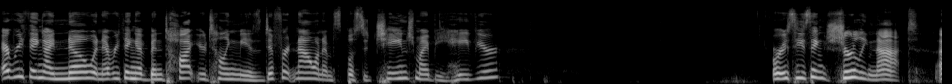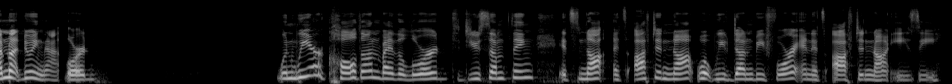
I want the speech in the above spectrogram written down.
Everything I know and everything I've been taught, you're telling me is different now, and I'm supposed to change my behavior? Or is he saying, Surely not? I'm not doing that, Lord. When we are called on by the Lord to do something, it's not it's often not what we've done before and it's often not easy.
